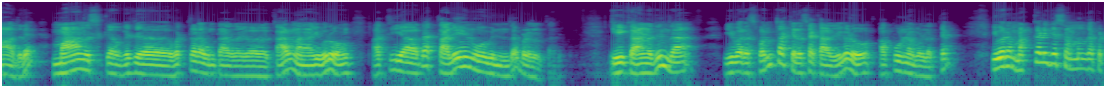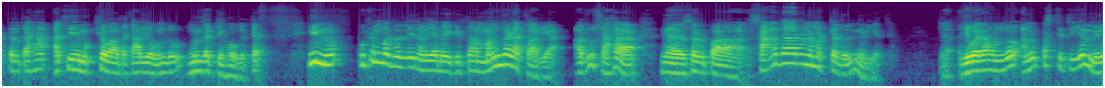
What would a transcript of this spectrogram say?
ಆದರೆ ಮಾನಸಿಕ ಒತ್ತಡ ಉಂಟಾದ ಕಾರಣ ಇವರು ಅತಿಯಾದ ತಲೆನೋವಿನಿಂದ ಬಳಲುತ್ತಾರೆ. ಈ ಕಾರಣದಿಂದ ಇವರ ಸ್ವಂತ ಕೆಲಸ ಕಾರ್ಯಗಳು ಅಪೂರ್ಣಗೊಳ್ಳುತ್ತೆ. ಇವರ ಮಕ್ಕಳಿಗೆ ಸಂಬಂಧಪಟ್ಟಂತಹ ಅತಿ ಮುಖ್ಯವಾದ ಕಾರ್ಯವೊಂದು ಮುಂದಕ್ಕೆ ಹೋಗುತ್ತೆ. ಇನ್ನು ಕುಟುಂಬದಲ್ಲಿ ನಡೆಯಬೇಕಿದ್ದ ಮಂಗಳ ಕಾರ್ಯ, ಅದು ಸಹ ಸ್ವಲ್ಪ ಸಾಧಾರಣ ಮಟ್ಟದಲ್ಲಿ ನಡೆಯುತ್ತೆ. ಇವರ ಒಂದು ಅನುಪಸ್ಥಿತಿಯಲ್ಲಿ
